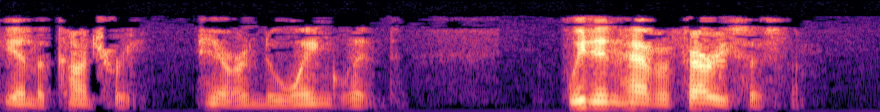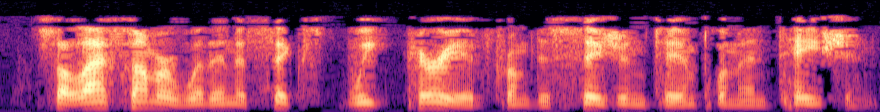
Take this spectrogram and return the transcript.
in the country here in New England. We didn't have a ferry system. So last summer, within a six week period from decision to implementation,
